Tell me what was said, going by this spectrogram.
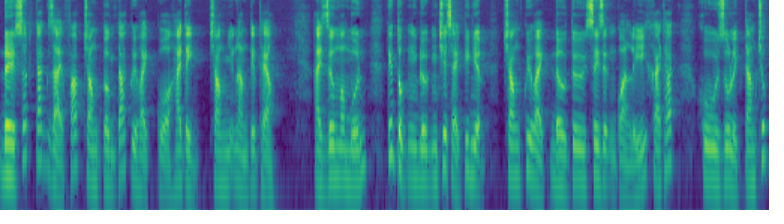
đề xuất các giải pháp trong công tác quy hoạch của hai tỉnh trong những năm tiếp theo. Hải Dương mong muốn tiếp tục được chia sẻ kinh nghiệm trong quy hoạch đầu tư xây dựng quản lý khai thác khu du lịch Tam Trúc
